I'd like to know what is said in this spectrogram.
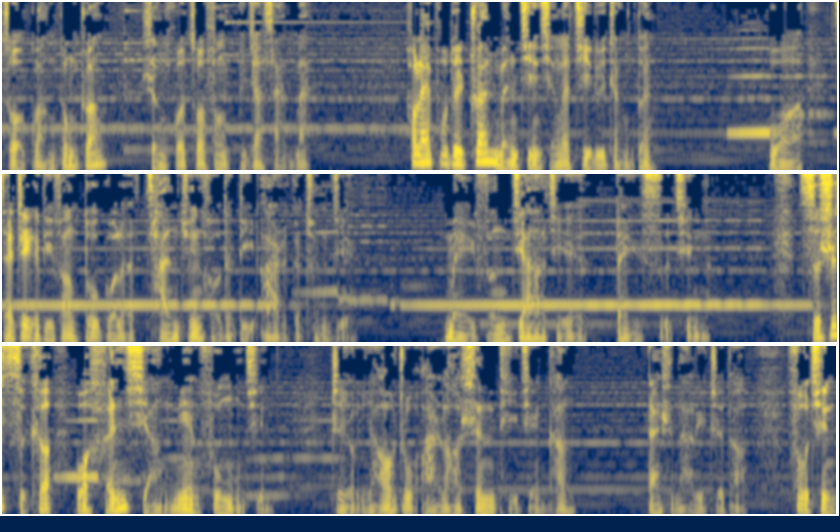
做广东装，生活作风比较散漫。后来部队专门进行了纪律整顿，我。在这个地方度过了参军后的第二个春节，每逢佳节倍思亲呐。此时此刻，我很想念父母亲，只有遥祝二老身体健康。但是哪里知道，父亲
